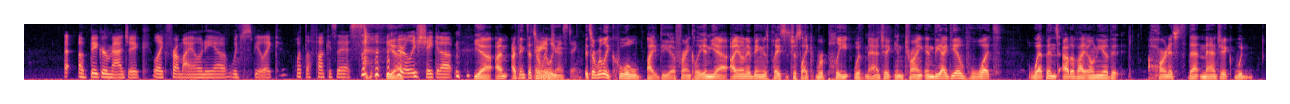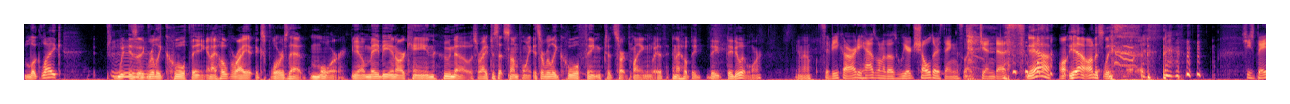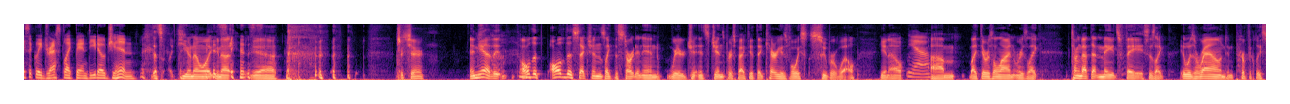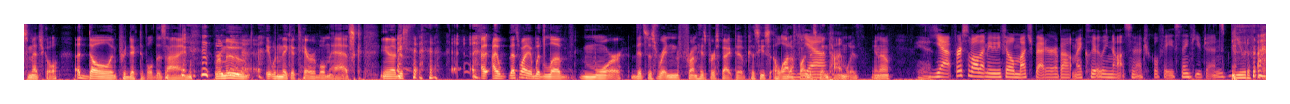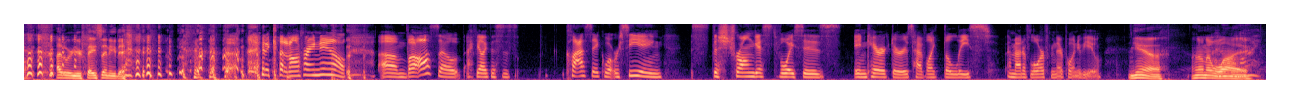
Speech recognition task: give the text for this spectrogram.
a, a bigger magic like from Ionia would just be like, what the fuck is this? Yeah. really shake it up. Yeah, I'm, I think that's Very a really interesting. it's a really cool idea, frankly. And yeah, Ionia being this place is just like replete with magic and trying and the idea of what weapons out of Ionia that harnessed that magic would look like w is a mm. really cool thing. And I hope Riot explores that more. You know, maybe in Arcane, who knows, right? Just at some point, it's a really cool thing to start playing with, and I hope they they, they do it more. You know. Sevika already has one of those weird shoulder things like Jin does. Yeah, yeah. Honestly, She's basically dressed like Bandito Jin. That's you know what you're not. Yeah, for sure. And yeah, the, all the all the sections like the start and end where Jin, it's Jin's perspective, they carry his voice super well. You know. Yeah. Um, like there was a line where he's like talking about that maid's face is like it was round and perfectly symmetrical, a dull and predictable design. Removed, it would make a terrible mask. You know, just I, I that's why I would love more that's just written from his perspective because he's a lot of fun to spend time with. You know. Yeah. yeah, first of all, that made me feel much better about my clearly not symmetrical face. Thank you, Jin. It's beautiful. I'd wear your face any day. I'm gonna cut it off right now. Um, but also, I feel like this is classic. What we're seeing, the strongest voices in characters have like the least amount of lore from their point of view. yeah, I don't know why.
